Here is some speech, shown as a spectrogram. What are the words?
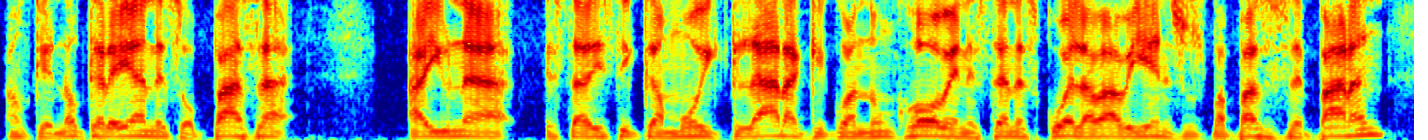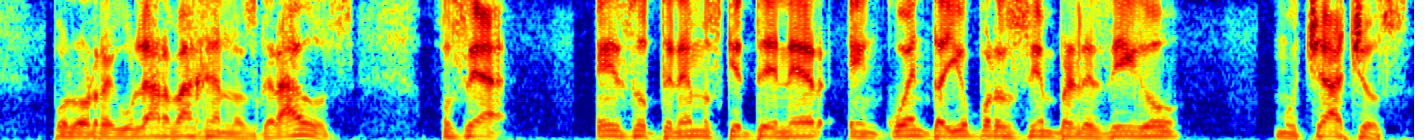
aunque no crean, eso pasa. Hay una estadística muy clara que cuando un joven está en la escuela, va bien y sus papás se separan, por lo regular bajan los grados. O sea, eso tenemos que tener en cuenta. Yo por eso siempre les digo, muchachos,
